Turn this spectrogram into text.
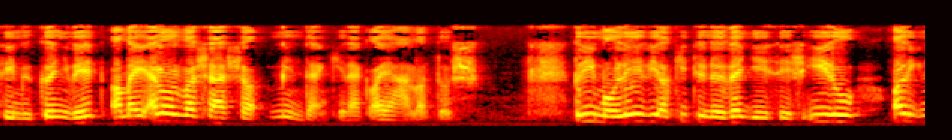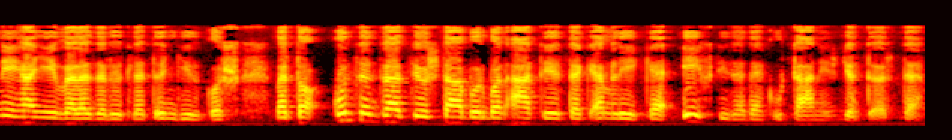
című könyvét, amely elolvasása mindenkinek ajánlatos. Primo Lévi, a kitűnő vegyész és író, alig néhány évvel ezelőtt lett öngyilkos, mert a koncentrációs táborban átéltek emléke évtizedek után is gyötörte.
